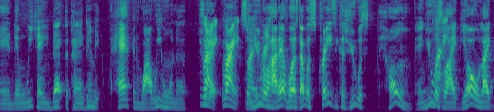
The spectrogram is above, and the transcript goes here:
and then when we came back, the pandemic happened while we on a trip. right, right. So right, you know right. how that was. That was crazy because you was home and you was Right. like, yo, like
